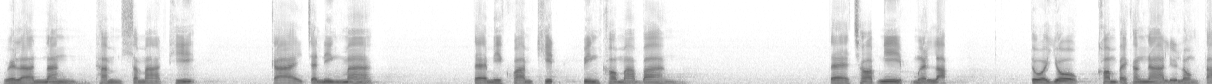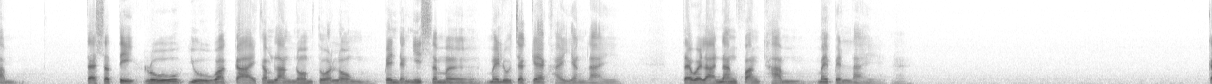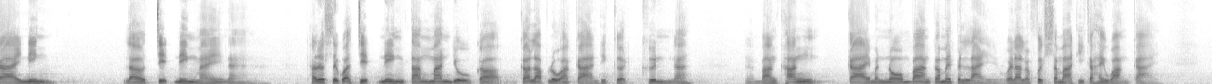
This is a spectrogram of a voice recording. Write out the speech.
เวลานั่งทำสมาธิ กายจะนิ่งมาก แต่มีความคิดวิ่งเข้ามาบ้าง แต่ชอบงีบเหมือนหลับ ตัวโยกค่อมไปข้างหน้าหรือลงต่ำ แต่สติรู้อยู่ว่ากายกำลังโน้มตัวลง เป็นอย่างนี้เสมอ ไม่รู้จะแก้ไขอย่างไร แต่เวลานั่งฟังธรรมไม่เป็นไรนะกายนิ่ง แล้วจิตนิ่งไหมนะ ถ้ารู้สึกว่าจิตนิ่งตั้งมั่นอยู่ก็ก็รับรู้อาการที่เกิดขึ้นนะนะบางครั้ง กายมันโน้มบ้างก็ไม่เป็นไร เวลาเราฝึกสมาธิก็ให้วางกาย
